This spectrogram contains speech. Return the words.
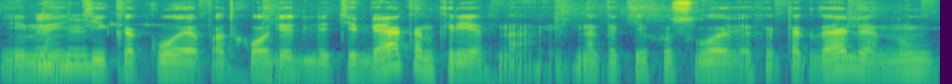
И найти, какое подходит для тебя конкретно, на каких условиях и так далее, ну,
